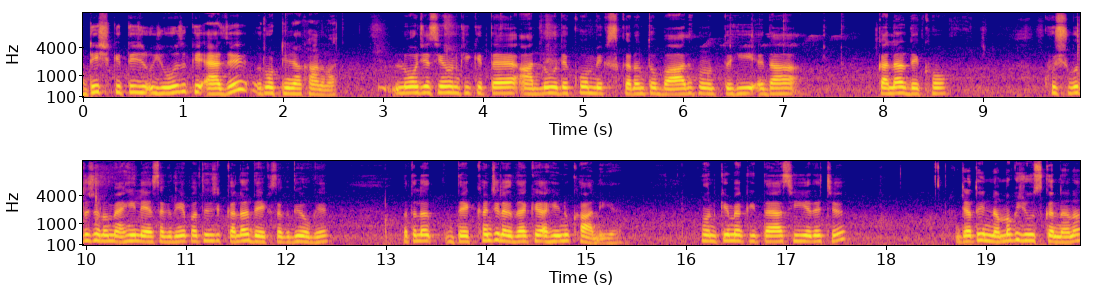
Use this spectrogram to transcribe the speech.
ਡਿਸ਼ ਕੀਤੀ ਯੂਜ਼ ਕਿ ਐਜ਼ ਏ ਰੋਟੀ ਨਾਲ ਖਾਣ ਵਾਸਤੇ। ਲੋ ਜੀ, ਅਸੀਂ ਹੁਣ ਕੀ ਕੀਤਾ ਹੈ, ਆਲੂ ਦੇਖੋ ਮਿਕਸ ਕਰਨ ਤੋਂ ਬਾਅਦ ਹੁਣ ਤੁਸੀਂ ਇਹਦਾ ਕਲਰ ਦੇਖੋ। ਖੁਸ਼ਬੂ ਤਾਂ ਚਲੋ ਮੈਂ ਹੀ ਲੈ ਸਕਦੀ ਹਾਂ, ਪਰ ਤੁਸੀਂ ਕਲਰ ਦੇਖ ਸਕਦੇ ਹੋਗੇ। ਮਤਲਬ ਦੇਖਣ 'ਚ ਲੱਗਦਾ ਕਿ ਅਸੀਂ ਇਹਨੂੰ ਖਾ ਲਈਏ। ਹੁਣ ਕੀ ਮੈਂ ਕੀਤਾ ਸੀ ਇਹਦੇ 'ਚ ਜਦ ਤੁਸੀਂ ਨਮਕ ਯੂਜ਼ ਕਰਨਾ ਨਾ,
